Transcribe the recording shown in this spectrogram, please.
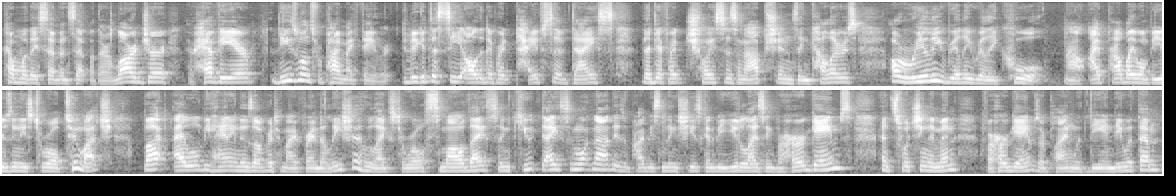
come with a seven set, but they're larger, they're heavier. These ones were probably my favorite. Did we get to see all the different types of dice, the different choices and options and colors are really, really, really cool. Now, I probably won't be using these to roll too much, but I will be handing those over to my friend Alicia, who likes to roll small dice and cute dice and whatnot. These will probably be something she's going to be utilizing for her games and switching them in for her games or playing with D&D with them.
